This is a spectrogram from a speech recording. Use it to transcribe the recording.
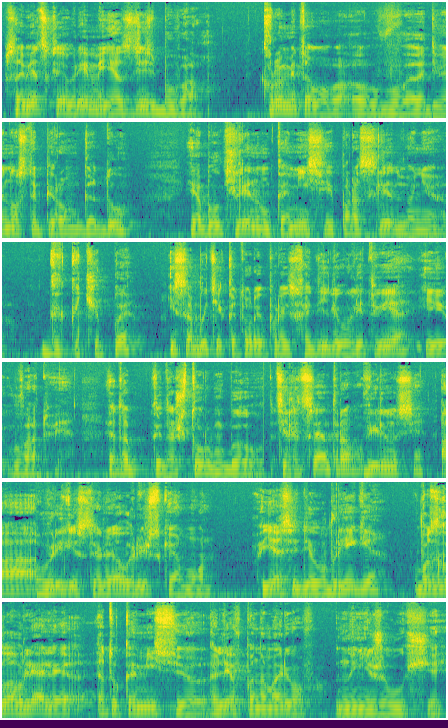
В советское время я здесь бывал. Кроме того, в 1991 году я был членом комиссии по расследованию ГКЧП и событий, которые происходили в Литве и в Латвии. Это когда штурм был телецентра в Вильнюсе, а в Риге стрелял Рижский ОМОН. Я сидел в Риге, возглавляли эту комиссию Лев Пономарев, ныне живущий,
